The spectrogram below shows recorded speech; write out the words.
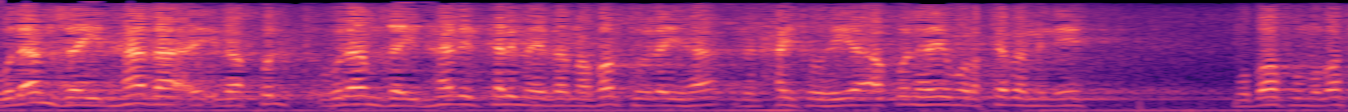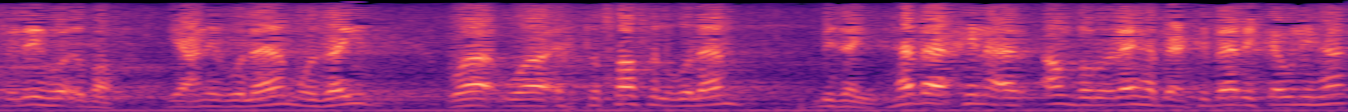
غلام زيد هذا إذا قلت غلام زيد هذه الكلمة إذا نظرت إليها من حيث هي أقولها هي مركبة من إيه؟ مضاف ومضاف إليه وإضافة يعني غلام وزيد واختصاص الغلام بزيد. هذا حين أنظر إليها باعتبار كونها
